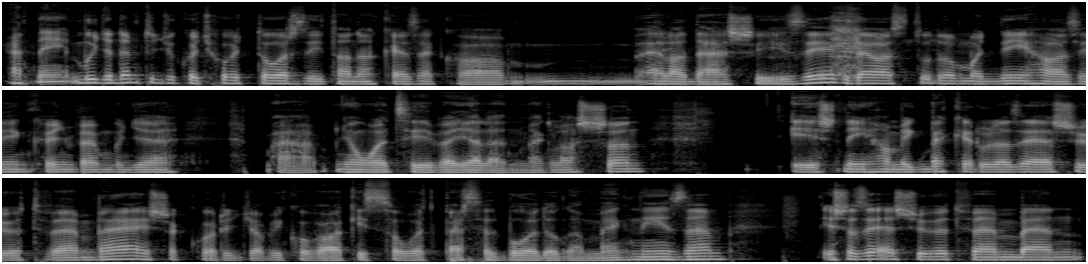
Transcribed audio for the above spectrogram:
Hát ne, ugye nem tudjuk, hogy hogy torzítanak ezek a eladási izék, de azt tudom, hogy néha az én könyvem ugye már nyolc éve jelent meg lassan, és néha még bekerül az első ötvenbe, és akkor ugye, amikor valaki szólt, persze boldogan megnézem, és az első ötvenben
